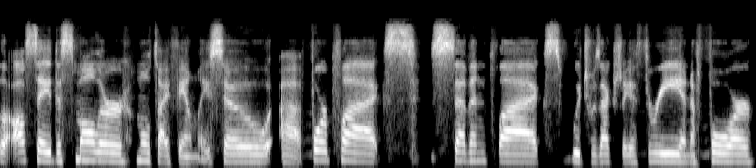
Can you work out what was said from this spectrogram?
I'll say the smaller multifamily. So uh, fourplex, sevenplex, which was actually a three and a four.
